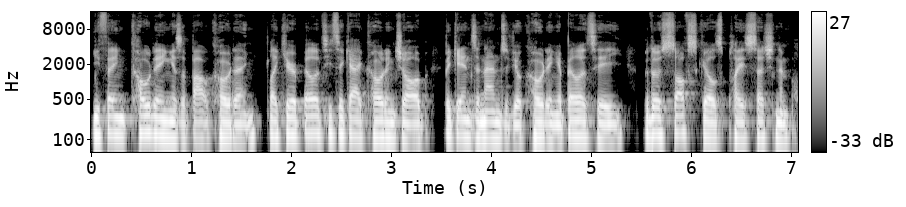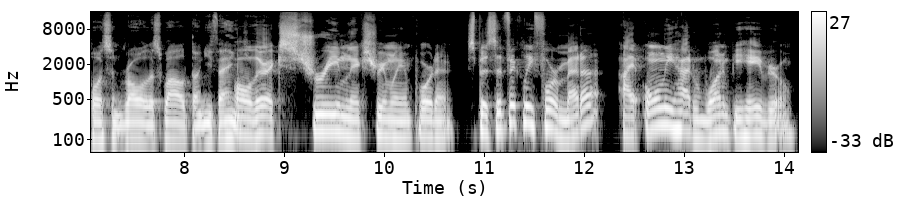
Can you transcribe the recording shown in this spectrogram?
You think coding is about coding. Like your ability to get a coding job begins and ends with your coding ability. But those soft skills play such an important role as well, don't you think? Oh, they're extremely, extremely important. Specifically for Meta, I only had one behavioral.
